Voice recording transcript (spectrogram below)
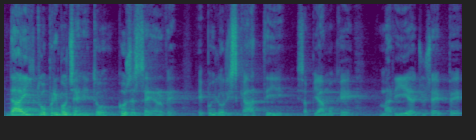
dai il tuo primogenito, cosa serve? E poi lo riscatti, sappiamo che Maria, Giuseppe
